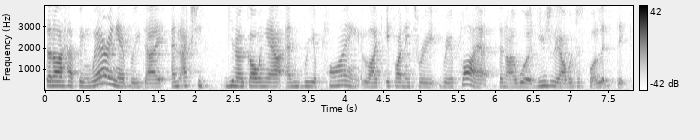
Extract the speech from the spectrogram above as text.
that I have been wearing every day, and actually, you know, going out and reapplying. Like if I need to re reapply it, then I would. Usually, I would just put a lipstick,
